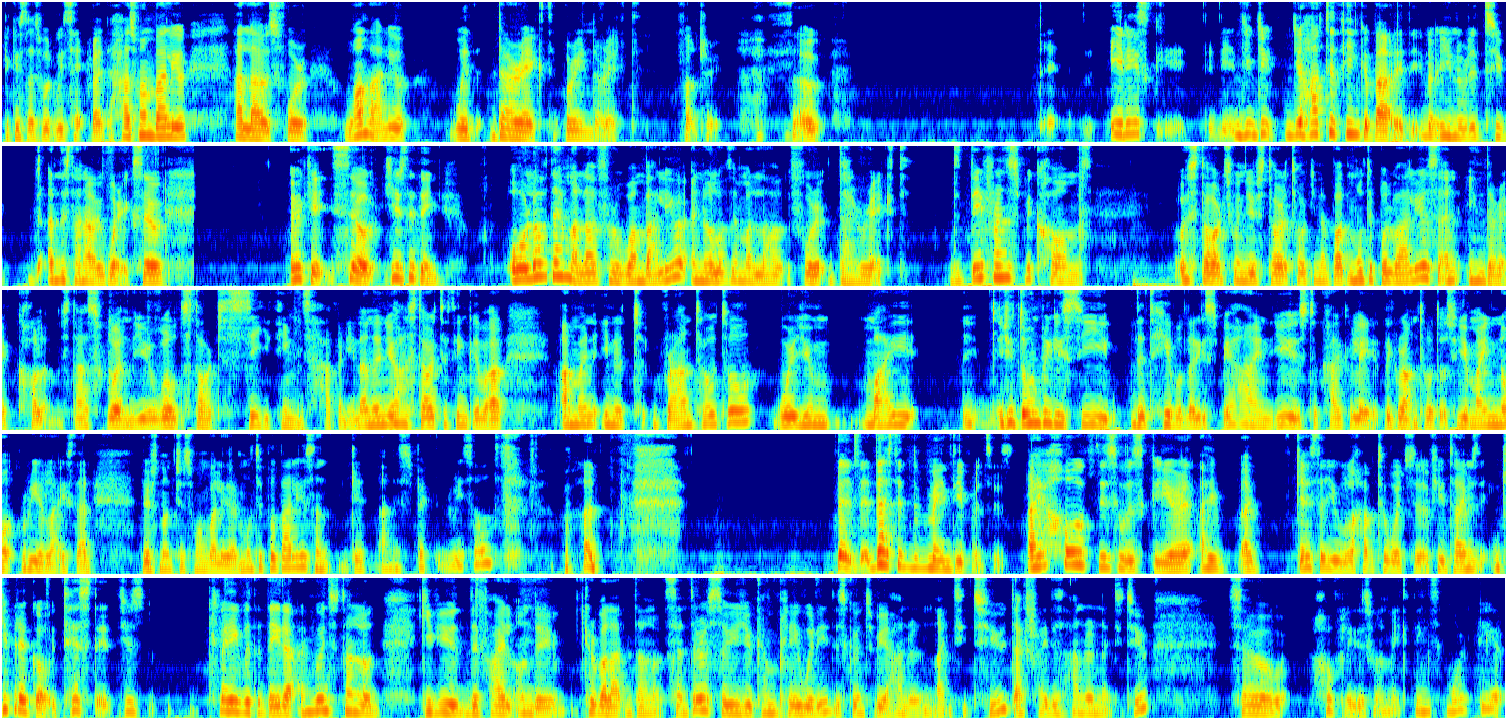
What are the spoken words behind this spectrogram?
because that's what we say, right? Has one value allows for one value with direct or indirect filtering. So it is you, you have to think about it in, in order to understand how it works. So Okay, so here's the thing. All of them allow for one value and all of them allow for direct. The difference becomes or starts when you start talking about multiple values and indirect columns. That's when you will start to see things happening. And then you start to think about, am I in a grand total where you might you don't really see the table that is behind used to calculate the grand total. So you might not realize that there's not just one value, there are multiple values and get unexpected results. but that, that's the, main differences. I hope this was clear. I, I guess that you will have to watch it a few times. Give it a go, test it, just play with the data. I'm going to download, give you the file on the Curbal download center so you can play with it. It's going to be 192. DaxFriday it's 192. So hopefully this will make things more clear.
